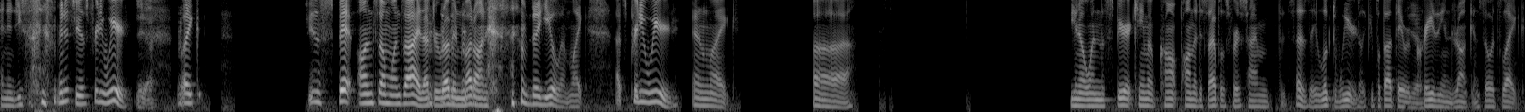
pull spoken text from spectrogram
and in jesus ministry that's pretty weird Yeah. like Jesus spit on someone's eyes after rubbing mud on him to heal him. Like that's pretty weird. And like uh you know when the spirit came upon the disciples first time it says they looked weird like people thought they were Yeah. crazy and drunk and so it's like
